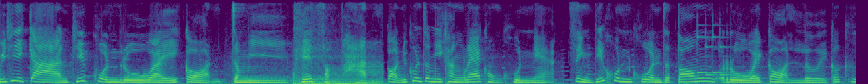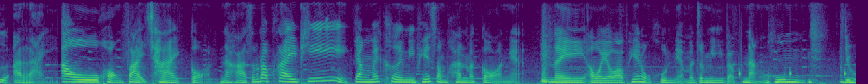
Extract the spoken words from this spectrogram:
วิธีการที่ควรรู้ไว้ก่อนจะมีเพศสัมพันธ์ ก่อนที่คุณจะมีครั้งแรกของคุณเนี่ย สิ่งที่คุณควรจะต้องรู้ไว้ก่อนเลยก็คืออะไร เอาของฝ่ายชายก่อนนะคะสำหรับใครที่ยังไม่เคยมีเพศสัมพันธ์มาก่อนเนี่ย ในอวัยวะเพศของคุณเนี่ยมันจะมีแบบหนังหุ้มอยู่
